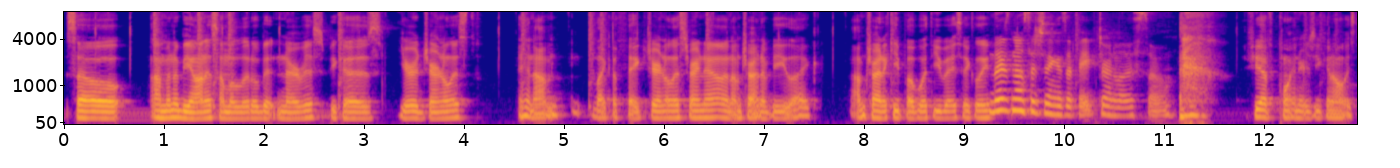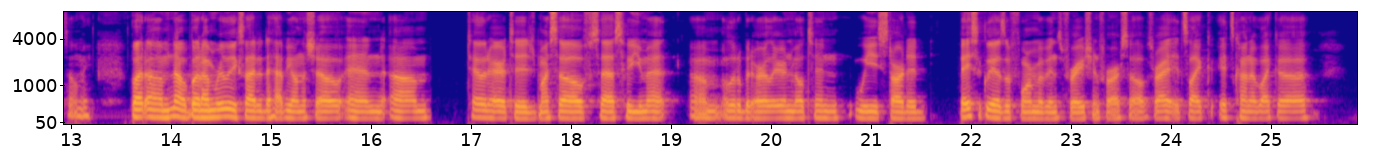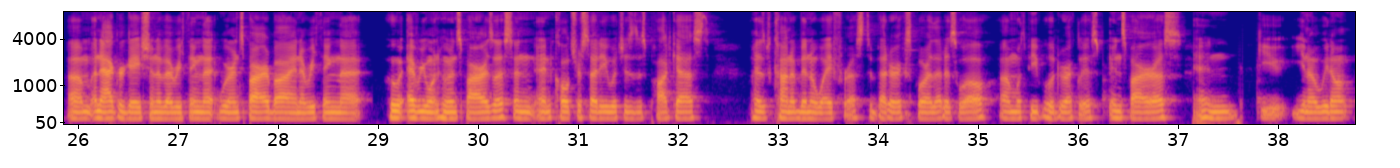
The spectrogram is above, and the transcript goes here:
so I'm gonna be honest. I'm a little bit nervous because you're a journalist, and I'm like a fake journalist right now, and I'm trying to be like I'm trying to keep up with you basically. There's no such thing as a fake journalist, so if you have pointers, you can always tell me. But um, no, but I'm really excited to have you on the show. And um, Tailored Heritage, myself, Sess, who you met um, a little bit earlier in Milton, we started basically as a form of inspiration for ourselves, right? It's like it's kind of like a um, an aggregation of everything that we're inspired by and everything that who everyone who inspires us. And and culture study, which is this podcast, has kind of been a way for us to better explore that as well um, with people who directly inspire us. And you you know we don't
